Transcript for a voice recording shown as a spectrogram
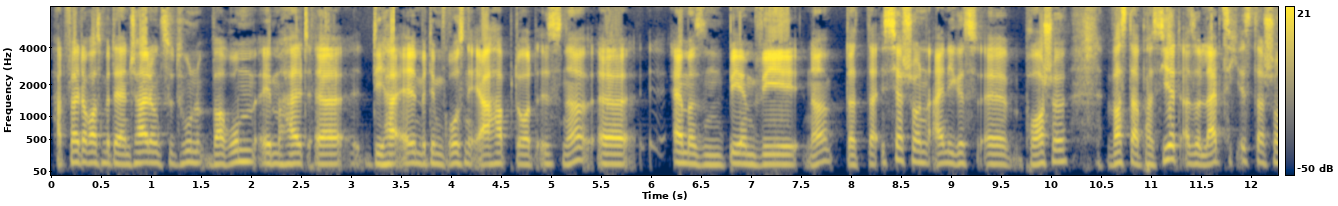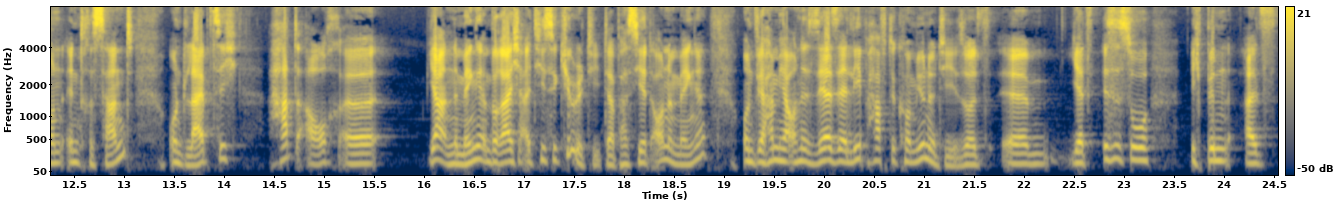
Hat vielleicht auch was mit der Entscheidung zu tun, warum eben halt äh, DHL mit dem großen R-Hub dort ist, ne? Äh, Amazon, BMW, ne? Da, da ist ja schon einiges äh, Porsche, was da passiert. Also Leipzig ist da schon interessant und Leipzig hat auch äh, ja, eine Menge im Bereich IT-Security. Da passiert auch eine Menge. Und wir haben ja auch eine sehr, sehr lebhafte Community. So, jetzt, ähm, jetzt ist es so, ich bin als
